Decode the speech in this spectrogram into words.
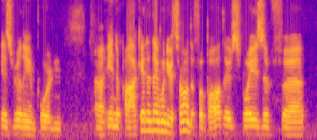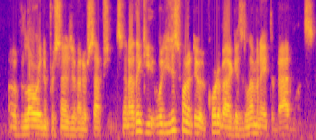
is really important uh, in the pocket. And then when you're throwing the football, there's ways of uh, of lowering the percentage of interceptions. And I think you, what you just want to do at quarterback is eliminate the bad ones.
